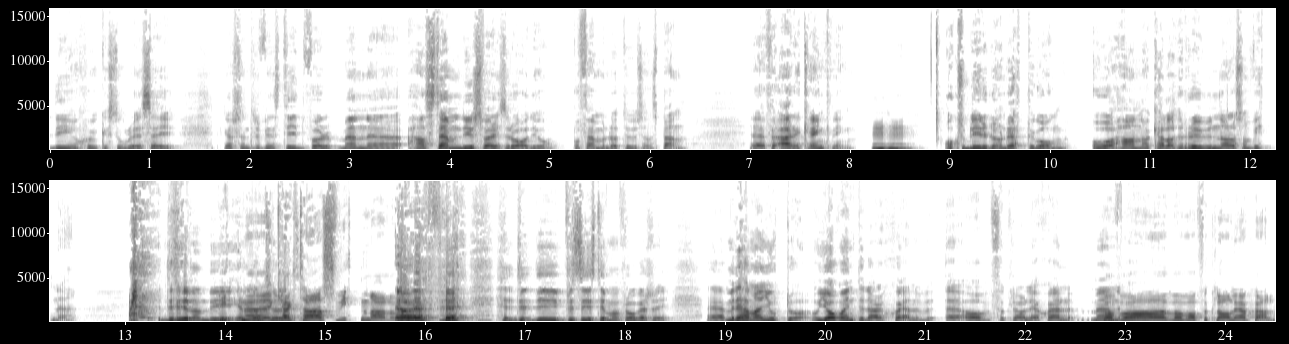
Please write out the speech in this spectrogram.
det är ju en sjuk historia i sig. Det kanske inte det finns tid för. Men eh, han stämde ju Sveriges Radio på 500 000 spänn. Eh, för ärekränkning. Mm -hmm. Och så blir det då en rättegång. Och han har kallat Runar som vittne. Det är redan det är Vittne, helt absurt. Karaktärsvittnen eller? Ja, det, det, är precis det man frågar sig. Eh, men det hade han gjort då. Och jag var inte där själv eh, av förklarliga skäl. Men... Vad, var, vad var förklarliga skäl?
